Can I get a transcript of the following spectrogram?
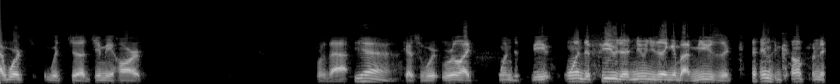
I worked with uh, Jimmy Hart for that. Yeah. because we're, we're like one of the few one of the few that knew anything about music in the company.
